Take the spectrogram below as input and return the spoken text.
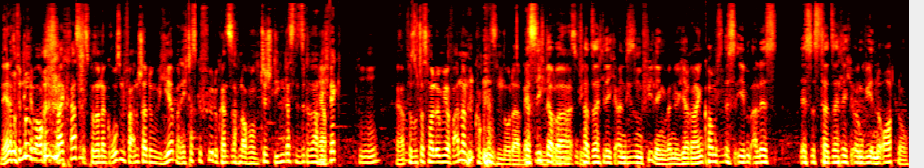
Nee, das finde ich aber auch total krass. Das ist bei so einer großen Veranstaltung wie hier hat man echt das Gefühl, du kannst Sachen auch auf dem Tisch liegen lassen, die sind danach Ja. nicht weg. Ja, versuch das mal irgendwie auf anderen Kongressen oder Messen. Das liegt oder aber tatsächlich an diesem Feeling. Wenn du hier reinkommst, ist eben alles, es ist tatsächlich irgendwie in Ordnung.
